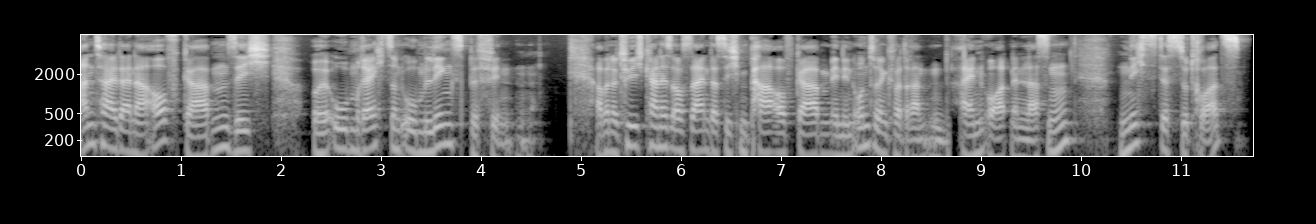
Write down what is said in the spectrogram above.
Anteil deiner Aufgaben sich äh, oben rechts und oben links befinden. Aber natürlich kann es auch sein, dass sich ein paar Aufgaben in den unteren Quadranten einordnen lassen. Nichtsdestotrotz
